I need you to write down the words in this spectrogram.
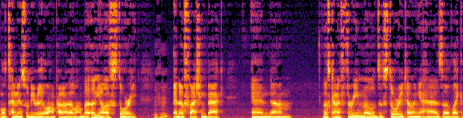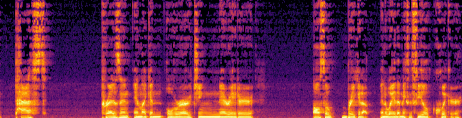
Well, ten minutes would be really long, probably not that long, but uh, you know, of story mm-hmm. and of flashing back, and um, those kind of three modes of storytelling it has of like past, present, and like an overarching narrator also break it up in a way that makes it feel quicker.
